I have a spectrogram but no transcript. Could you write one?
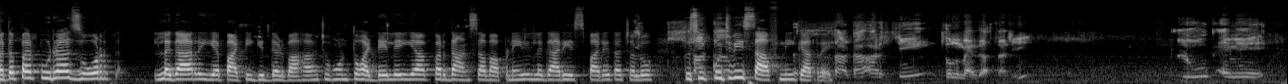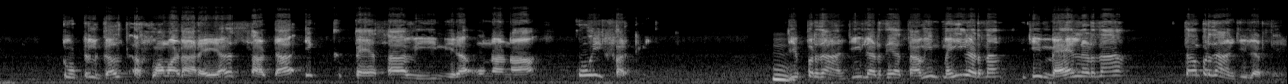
ਮਤਲਬ ਪਰ ਪੂਰਾ ਜ਼ੋਰ ਲਗਾ ਰਹੀ ਹੈ ਪਾਰਟੀ ਗਿੱਦੜਬਾਹਾ ਚ। ਹੁਣ ਤੁਹਾਡੇ ਲਈ ਜਾਂ ਪ੍ਰਧਾਨ ਸਾਹਿਬ ਆਪਣੇ ਲਈ ਲਗਾ ਰਹੀ ਇਸ ਬਾਰੇ ਤਾਂ ਚਲੋ ਤੁਸੀਂ ਕੁਝ ਵੀ ਸਾਫ਼ ਨਹੀਂ ਕਰ ਰਹੇ। ਸਾਡਾ ਅਰਸ਼ ਜੀ ਤੁਹਾਨੂੰ ਮੈਂ ਦੱਸਦਾ ਜੀ ਲੋਕ ਐਵੇਂ ਟੋਟਲ ਗਲਤ ਅਫਵਾਹਾਂ ਡਾ ਰਹੇ ਆ। ਸਾਡਾ ਇੱਕ ਪੈਸਾ ਵੀ ਮੇਰਾ ਉਹਨਾਂ ਨਾਲ ਕੋਈ ਫ਼ਰਕ ਨਹੀਂ। ਜੇ ਪ੍ਰਧਾਨ ਜੀ ਲੜਦੇ ਆ ਤਾਂ ਵੀ ਮੈਂ ਹੀ ਲੜਦਾ ਜੇ ਮੈਂ ਲੜਦਾ ਤਾਂ ਪ੍ਰਧਾਨ ਜੀ ਲੜਦੇ ਆ।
